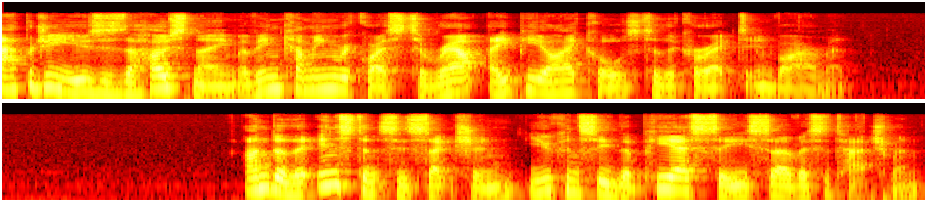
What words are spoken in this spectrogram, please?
Apigee uses the host name of incoming requests to route API calls to the correct environment. Under the Instances section, you can see the PSC service attachment.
